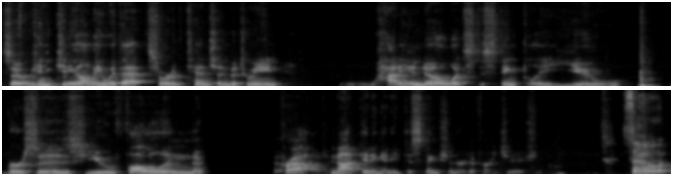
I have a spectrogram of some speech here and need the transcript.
So, mm-hmm. can, can you help me with that sort of tension between how do you know what's distinctly you versus you following the crowd, not getting any distinction or differentiation? So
